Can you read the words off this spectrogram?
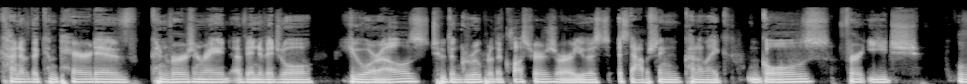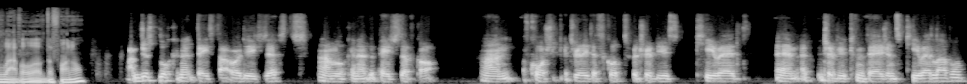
kind of the comparative conversion rate of individual URLs to the group or the clusters, or are you establishing kind of like goals for each level of the funnel? I'm just looking at data that already exists and I'm looking at the pages I've got. And of course, it's really difficult to attribute keyword um, attribute conversion to keyword level.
